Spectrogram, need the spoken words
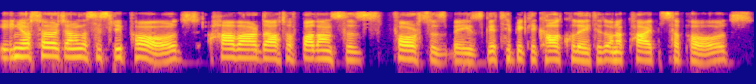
in your surge analysis reports, how are the out of balances forces basically typically calculated on a pipe supports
